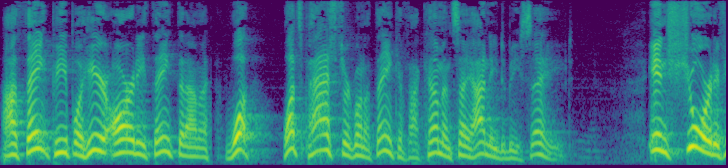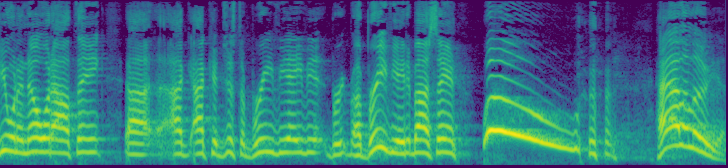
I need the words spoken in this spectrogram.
I think people here already think that I'm a. What, what's Pastor going to think if I come and say I need to be saved? In short, if you want to know what I'll think, uh, I, I, could just abbreviate it, abbreviate it by saying, Woo! Hallelujah.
